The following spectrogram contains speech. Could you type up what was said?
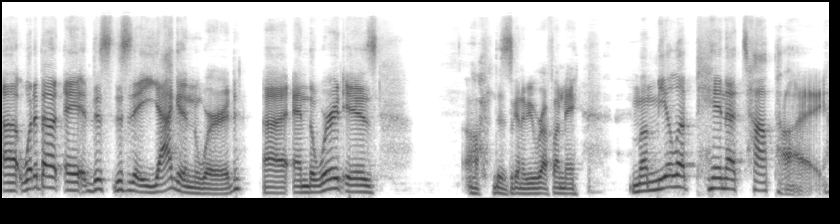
Uh, what about a this? This is a Yagan word, uh, and the word is. Oh, this is going to be rough on me. Mamila pinatapai.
